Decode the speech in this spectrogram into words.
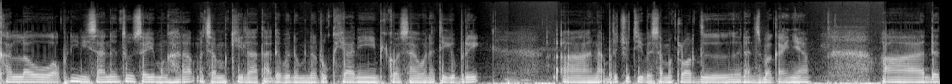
kalau apa ni di sana tu saya mengharap macam lah tak ada benda-benda rukyah ni because I want to take a break uh, nak bercuti bersama keluarga dan sebagainya uh, the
